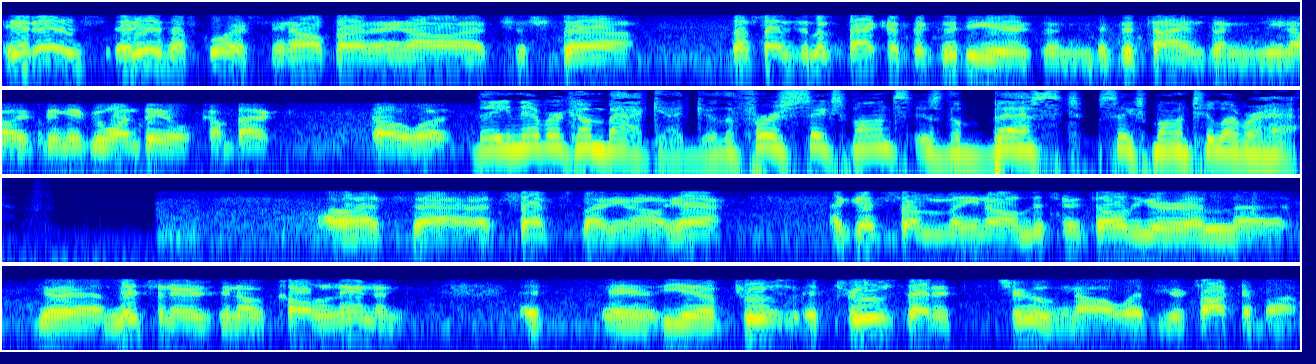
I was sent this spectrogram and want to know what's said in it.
It is, it is, of course, you know, but, you know, it's just, uh, sometimes you look back at the good years and the good times and, you know, you think maybe one day it'll come back was. They never come back, Edgar. The first six months is the best six months you'll ever have. Oh, that's, uh, that sucks, but, you know, yeah. I guess from, you know, listening to all your, uh, your uh, listeners, you know, calling in and it, it, you know, proves, it proves that it's true, you know, what you're talking about.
